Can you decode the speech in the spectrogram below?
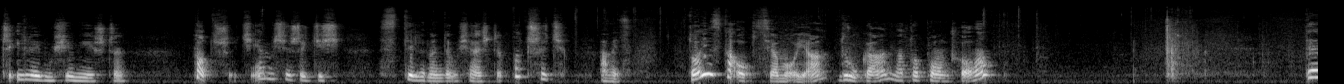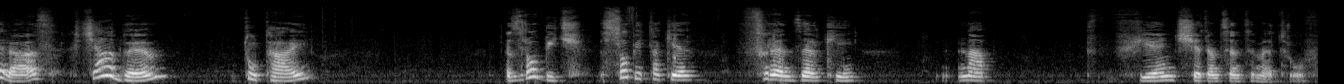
czy ile musimy jeszcze podszyć. Ja myślę, że gdzieś z tyle będę musiała jeszcze podszyć. A więc to jest ta opcja moja, druga na to poncho. Teraz chciałabym tutaj zrobić sobie takie frędzelki na 5-7 centymetrów.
